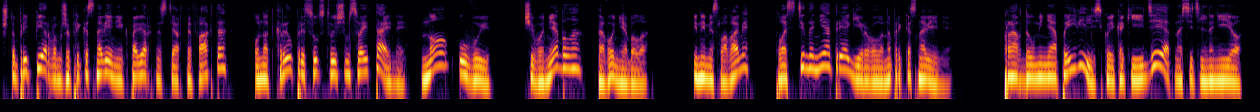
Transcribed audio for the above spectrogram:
что при первом же прикосновении к поверхности артефакта он открыл присутствующим свои тайны, но, увы, чего не было, того не было. Иными словами — Пластина не отреагировала на прикосновение. Правда, у меня появились кое-какие идеи относительно нее,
